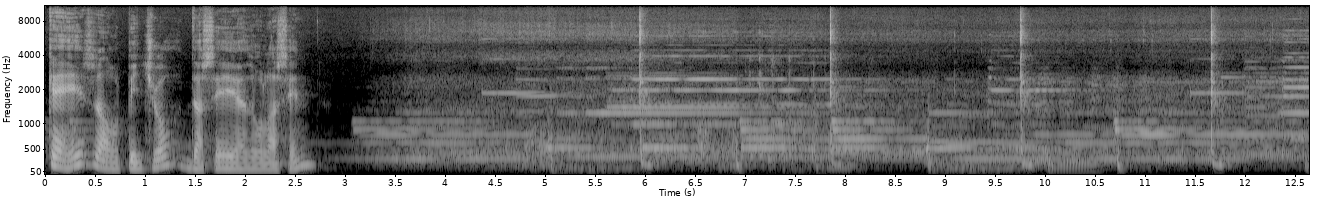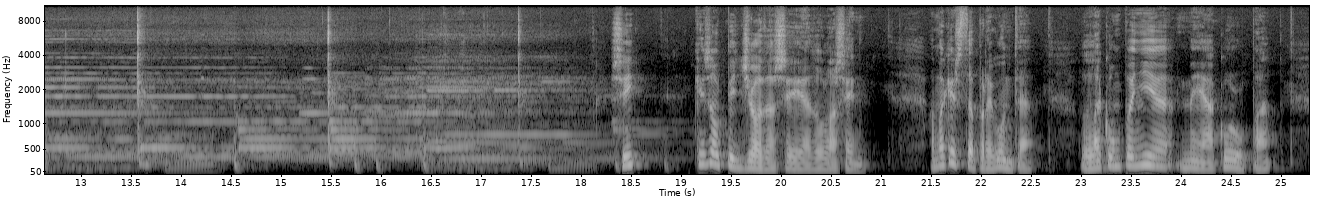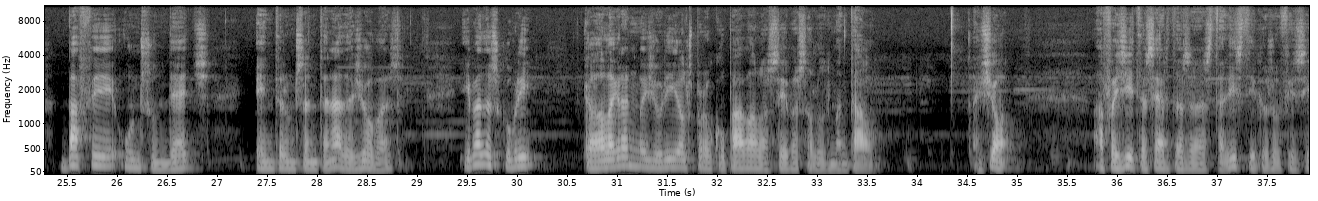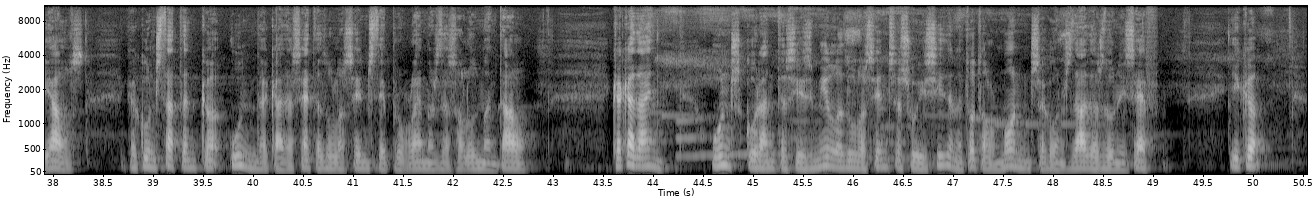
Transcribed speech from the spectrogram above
Què és el pitjor de ser adolescent? Sí, què és el pitjor de ser adolescent? Amb aquesta pregunta, la companyia Mea Culpa va fer un sondeig entre un centenar de joves i va descobrir que a la gran majoria els preocupava la seva salut mental. Això, afegit a certes estadístiques oficials que constaten que un de cada set adolescents té problemes de salut mental, que cada any uns 46.000 adolescents se suïciden a tot el món, segons dades d'UNICEF, i que,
